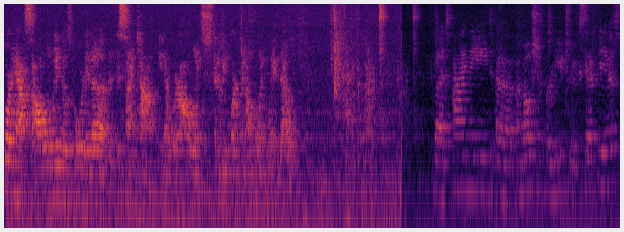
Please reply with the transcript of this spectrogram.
courthouse, all the windows boarded up at the same time. You know, we're always just gonna be working on one window. But I need a, a motion for you to accept this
